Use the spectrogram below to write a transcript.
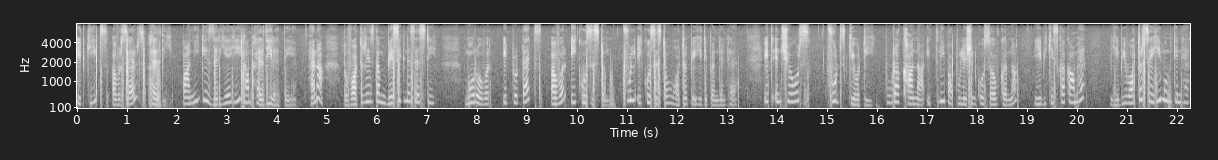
it keeps ourselves healthy पानी के ज़रिए ही हम हेल्दी रहते हैं, है ना? तो water is the basic necessity moreover it protects our ecosystem full ecosystem water पे ही डिपेंडेंट है. इट इंश्योर्स फ़ूड सिक्योरिटी पूरा खाना, इतनी पॉपुलेशन को सर्व करना, ये भी किसका काम है? ये भी वाटर से ही मुमकिन है.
